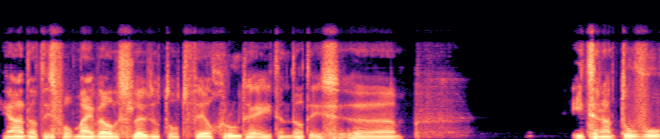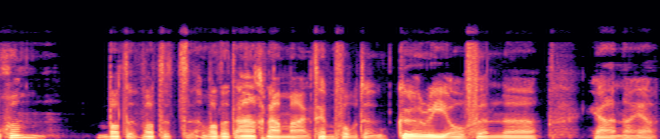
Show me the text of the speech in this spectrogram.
ja, dat is volgens mij wel de sleutel tot veel groente eten. Dat is uh, iets eraan toevoegen wat, wat, het, wat het aangenaam maakt. Bijvoorbeeld een curry of een uh, ja, nou ja,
